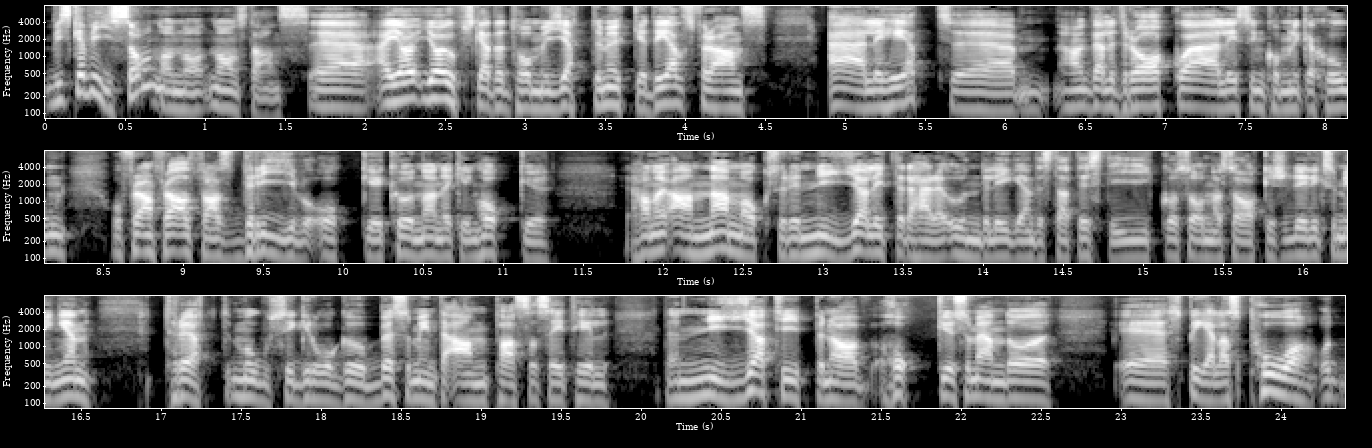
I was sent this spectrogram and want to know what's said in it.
vi ska visa honom nå någonstans. Eh, jag, jag uppskattade Tommy jättemycket, dels för hans ärlighet, eh, han är väldigt rak och ärlig i sin kommunikation och framförallt för hans driv och kunnande kring hockey. Han har ju anammat också det nya, lite det här underliggande statistik och sådana saker. Så det är liksom ingen trött, mosig grå gubbe som inte anpassar sig till den nya typen av hockey som ändå eh, spelas på och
